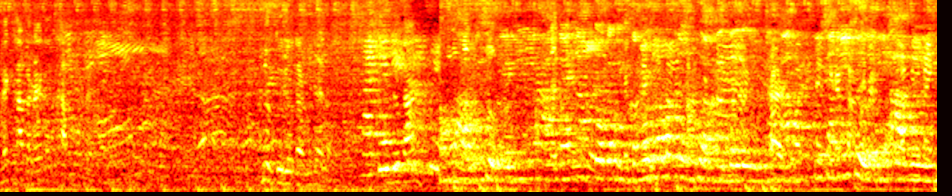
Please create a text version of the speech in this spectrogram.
ไม่ขับอะไรก็ขับหมดเลยเครื่องตัวเดียวกันไม่ใช่เหรอ สาวสุดเลยวกันแนะนำตัวกันอีกสักรอบหนึ่งเผื่อมีเบอร์นะคะดิฉันนี่คือเออาร์วีค่ะ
